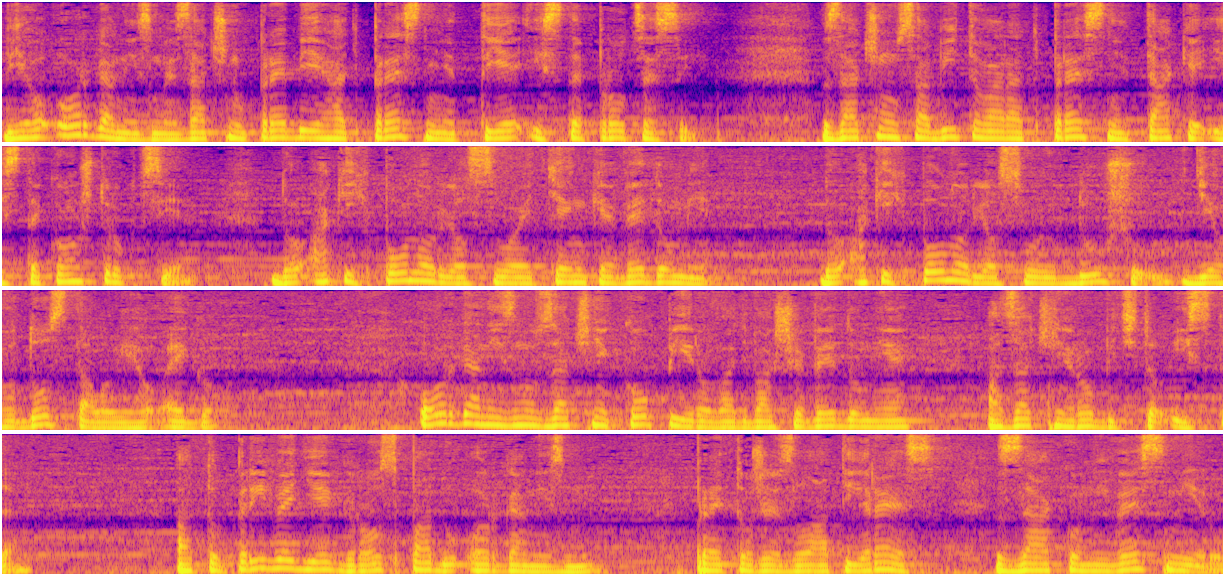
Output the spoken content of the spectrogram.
V jeho organizme začnú prebiehať presne tie isté procesy – Začnú sa vytvárať presne také isté konštrukcie, do akých ponoril svoje tenké vedomie, do akých ponoril svoju dušu, kde ho dostalo jeho ego. Organizmus začne kopírovať vaše vedomie a začne robiť to isté. A to privedie k rozpadu organizmu, pretože zlatý res, zákony vesmíru,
